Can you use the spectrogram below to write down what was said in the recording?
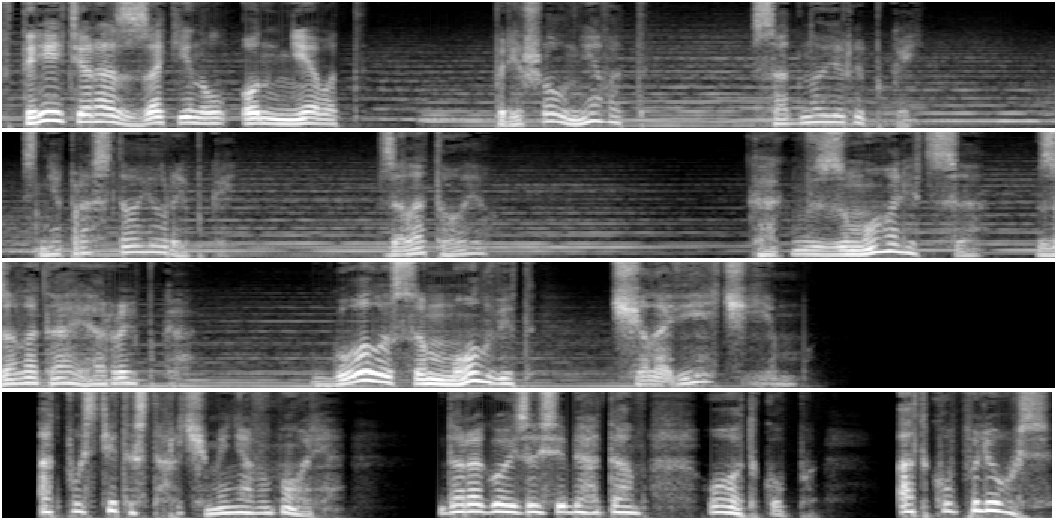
В третий раз закинул он невод, пришел невод — с одной рыбкой, с непростою рыбкой, золотою. Как взмолится золотая рыбка, голосом молвит человечьим. Отпусти ты, старче, меня в море, дорогой за себя дам откуп, откуплюсь,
